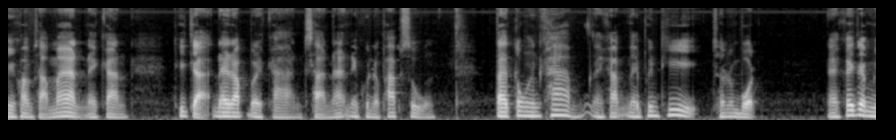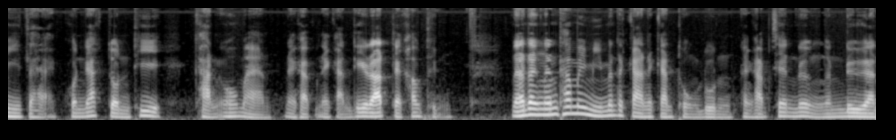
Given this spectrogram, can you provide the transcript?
มีความสามารถในการที่จะได้รับบริการสาธารณะในคุณภาพสูง แต่ตรงกันข้ามนะครับในพื้นที่ชนบทนะก็จะมีแต่คนยากจนที่ขาดงบประมาณนะครับในการที่รัฐจะเข้าถึงนะดังนั้นถ้าไม่มีมาตรการในการถ่วงดุลนะครับ เช่นเรื่องเงินเดือน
